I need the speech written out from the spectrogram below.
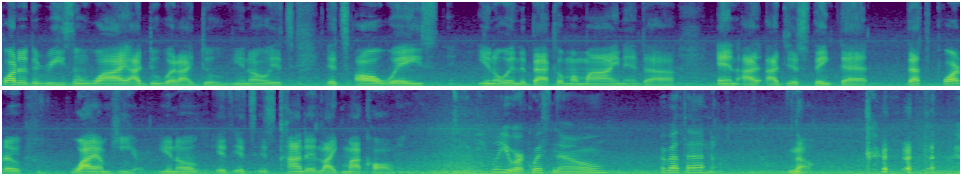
part of the reason why I do what I do. You know, it's it's always, you know, in the back of my mind, and uh, and I, I just think that that's part of why I'm here. You know, it, it's it's kind of like my calling. Do the people you work with know about that? No. No.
